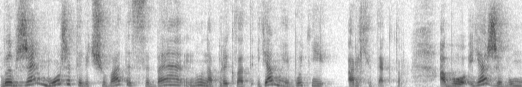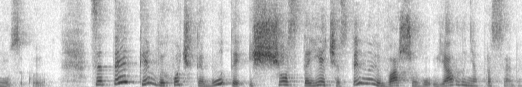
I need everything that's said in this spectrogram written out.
ви вже можете відчувати себе, ну, наприклад, я майбутній архітектор або я живу музикою. Це те, ким ви хочете бути і що стає частиною вашого уявлення про себе.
